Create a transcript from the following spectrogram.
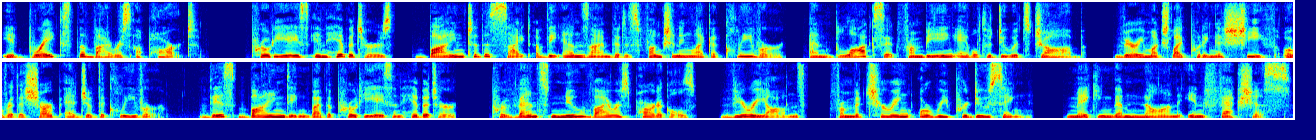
it breaks the virus apart. Protease inhibitors bind to the site of the enzyme that is functioning like a cleaver and blocks it from being able to do its job, very much like putting a sheath over the sharp edge of the cleaver. This binding by the protease inhibitor prevents new virus particles, virions, from maturing or reproducing, making them non-infectious.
